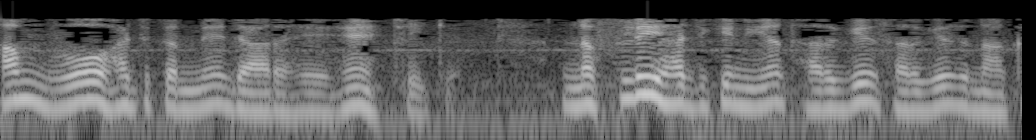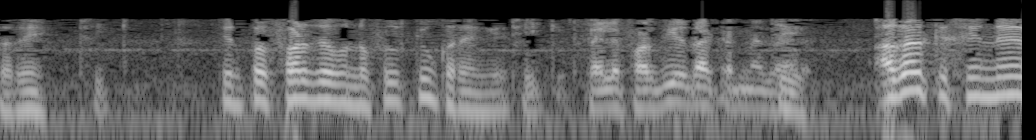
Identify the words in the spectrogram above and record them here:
ہم وہ حج کرنے جا رہے ہیں۔ ٹھیک ہے۔ نفلی حج کی نیت ہرگز ہرگز نہ کریں۔ ٹھیک ہے۔ جن پر فرض ہے وہ نفل کیوں کریں گے؟ ٹھیک ہے۔ پہلے فرضی ادا کرنا جی۔ چاہیے۔ اگر کسی نے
